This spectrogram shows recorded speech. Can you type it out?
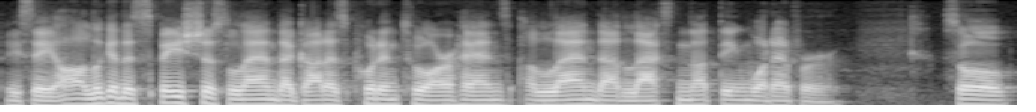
they say, Oh, look at the spacious land that God has put into our hands, a land that lacks nothing whatever. So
